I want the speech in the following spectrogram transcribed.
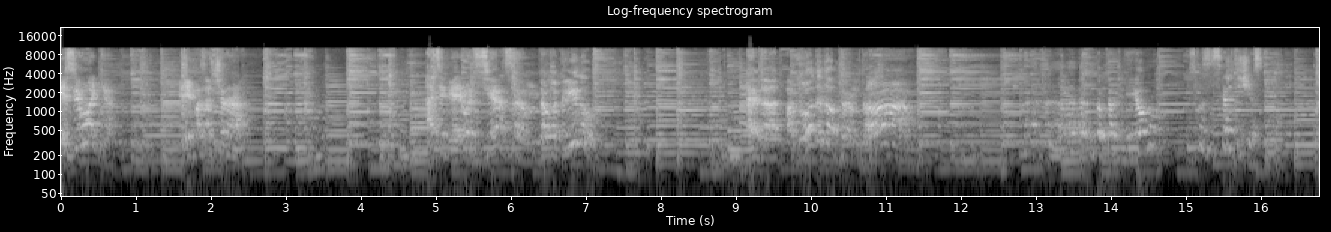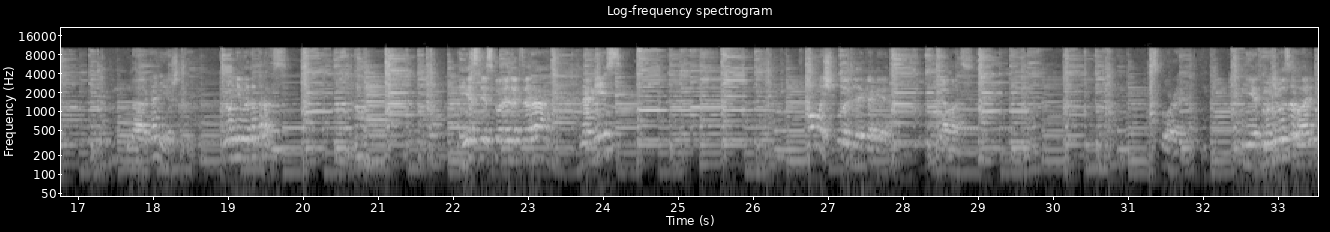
И сегодня, и позавчера. А теперь вот сердцем дало клину. Это от погоды, доктор? Да. Доктор, я умру? Ск- Скажите честно. Да, конечно. Но не в этот раз. Доктора на месте, в помощь вплоть для ЭКГ для вас. Скорая. Нет, мы не вызывали.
